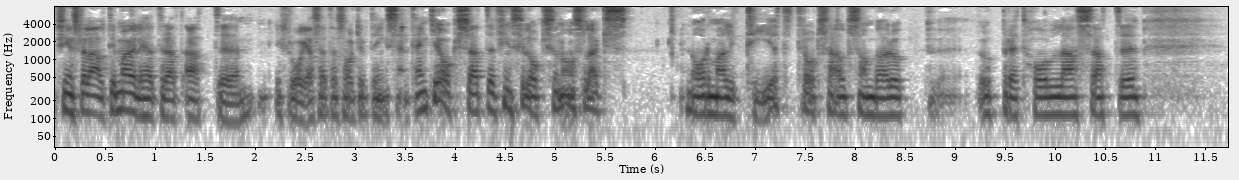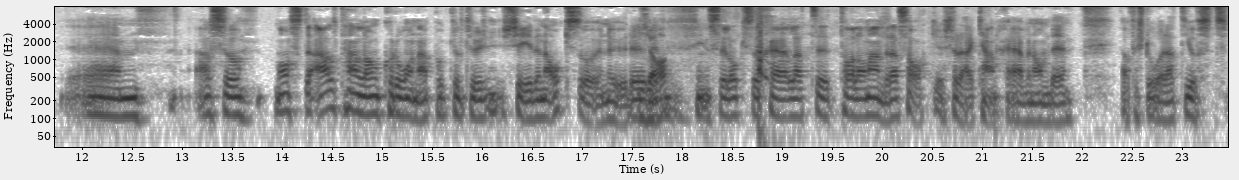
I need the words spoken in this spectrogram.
finns väl alltid möjligheter att, att uh, ifrågasätta saker och ting. Sen tänker jag också att det finns väl också någon slags normalitet trots allt som bör upp, upprätthållas. Att, uh, um, alltså, måste allt handla om corona på kultursidorna också nu? Det, ja. det, finns väl också skäl att uh, tala om andra saker sådär kanske, även om det, jag förstår att just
